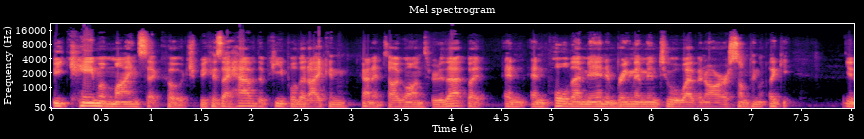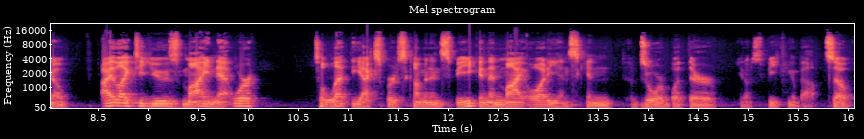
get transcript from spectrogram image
became a mindset coach because I have the people that I can kind of tug on through that, but and and pull them in and bring them into a webinar or something like, you know, I like to use my network to let the experts come in and speak, and then my audience can absorb what they're you know speaking about. So.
